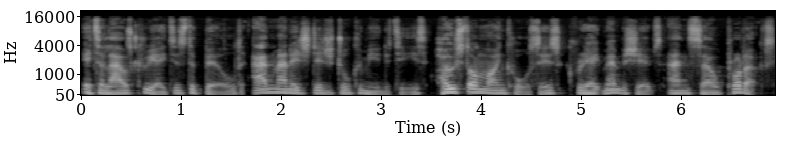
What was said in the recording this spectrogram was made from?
It allows creators to build and manage digital communities, host online courses, create memberships, and sell products.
